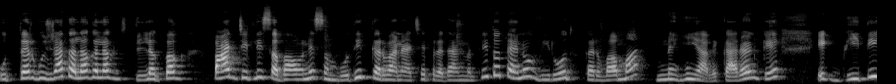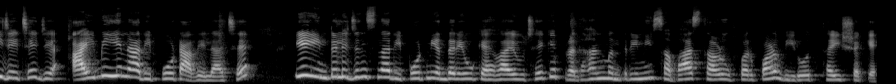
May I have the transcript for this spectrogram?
ઉત્તર ગુજરાત અલગ અલગ લગભગ પાંચ જેટલી સભાઓને સંબોધિત કરવાના છે પ્રધાનમંત્રી, તો તેનો વિરોધ કરવામાં નહીં આવે. કારણ કે એક ભીતિ જે છે, જે આઈબીએના રિપોર્ટ આવેલા છે એ ઇન્ટેલિજન્સના રિપોર્ટની અંદર એવું કહેવાયું છે કે પ્રધાનમંત્રીની સભા સ્થળ ઉપર પણ વિરોધ થઈ શકે.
